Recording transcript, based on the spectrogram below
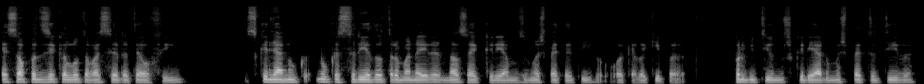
É só para dizer que a luta vai ser até o fim. Se calhar nunca, nunca seria de outra maneira. Nós é que criámos uma expectativa, ou aquela equipa permitiu-nos criar uma expectativa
